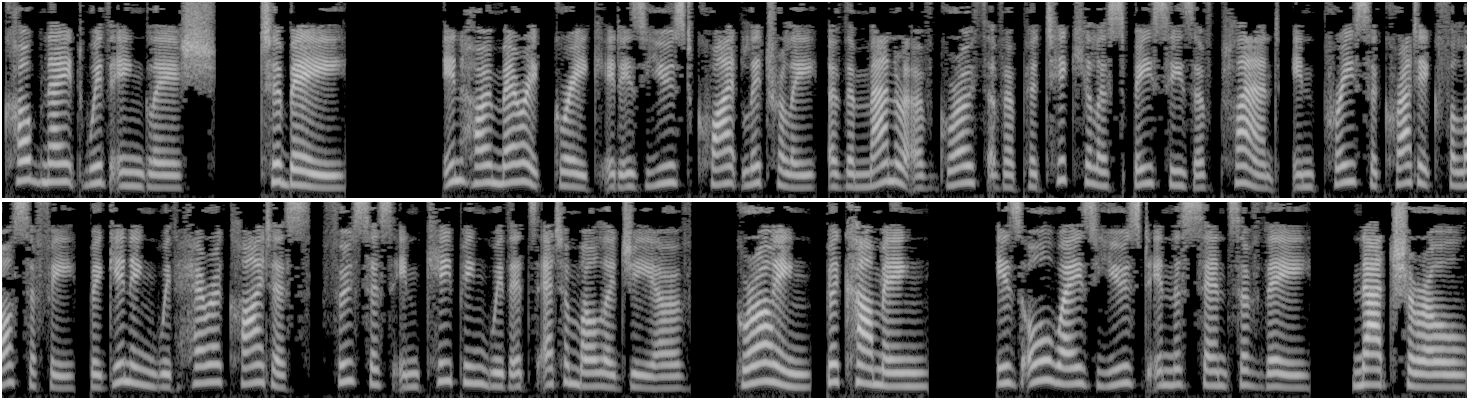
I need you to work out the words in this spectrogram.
Cognate with English, to be. In Homeric Greek it is used quite literally, of the manner of growth of a particular species of plant. In pre-Socratic philosophy, beginning with Heraclitus, physis in keeping with its etymology of growing, becoming, is always used in the sense of the natural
